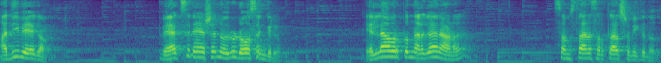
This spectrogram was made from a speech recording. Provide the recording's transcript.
അതിവേഗം വാക്സിനേഷൻ ഒരു ഡോസെങ്കിലും എല്ലാവർക്കും നൽകാനാണ് സംസ്ഥാന സർക്കാർ ശ്രമിക്കുന്നത്.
